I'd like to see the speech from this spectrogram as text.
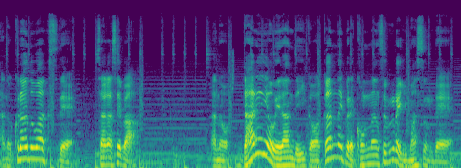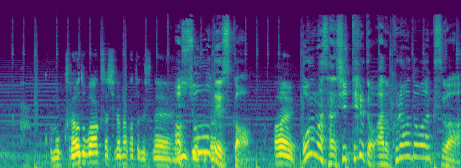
あのクラウドワークスで探せばあの誰を選んでいいか分かんないくらい混乱するぐらいいますんでこのクラウドワークスは知らなかったですね。あそうですかはい。小沼さん知ってるとあのクラウドワークスは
